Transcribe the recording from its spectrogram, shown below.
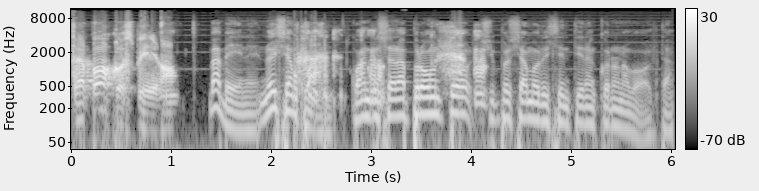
tra poco spero. Va bene, noi siamo qua. Quando sarà pronto ci possiamo risentire ancora una volta.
